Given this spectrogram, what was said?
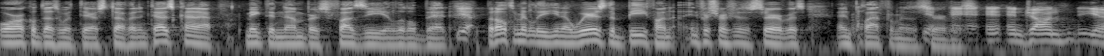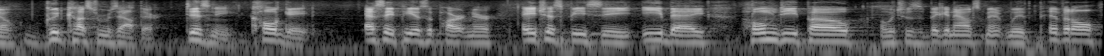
Oracle does it with their stuff, and it does kind of make the numbers fuzzy a little bit. Yeah. But ultimately, you know, where's the beef on infrastructure as a service and platform as a Yeah, service? And, and John, you know, good customers out there: Disney, Colgate, SAP as a partner, HSBC, eBay, Home Depot, which was a big announcement with Pivotal,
